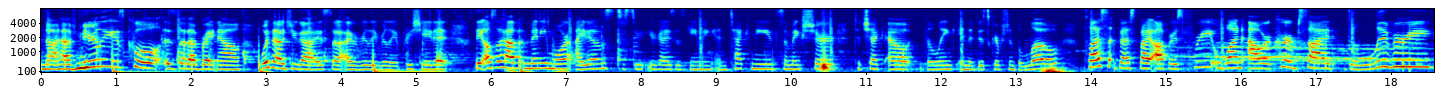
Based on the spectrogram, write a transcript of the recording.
not have nearly as cool a setup right now without you guys, so I really, really appreciate it. They also have many more items to suit your guys' gaming and tech needs, so make sure to check out the link in the description below. Plus, Best Buy offers free one hour curbside delivery,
